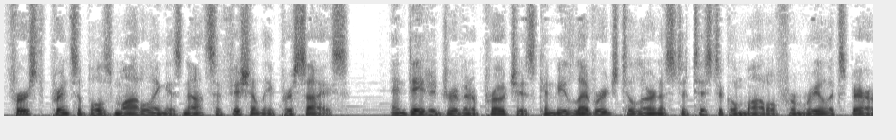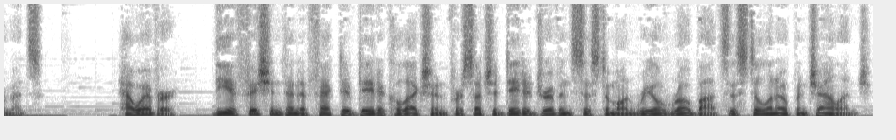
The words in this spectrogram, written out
first principles modeling is not sufficiently precise, and data driven approaches can be leveraged to learn a statistical model from real experiments. However, the efficient and effective data collection for such a data driven system on real robots is still an open challenge.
